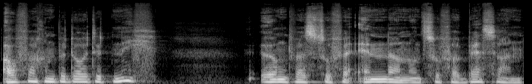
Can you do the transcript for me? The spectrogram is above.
Aufwachen bedeutet nicht, irgendwas zu verändern und zu verbessern.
